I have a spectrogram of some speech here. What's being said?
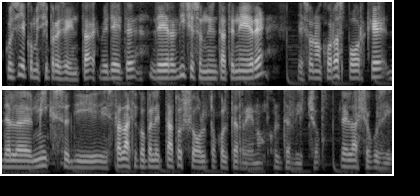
Così è come si presenta. Vedete le radici sono diventate nere e sono ancora sporche del mix di stallatico pellettato sciolto col terreno, col terriccio. Le lascio così.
